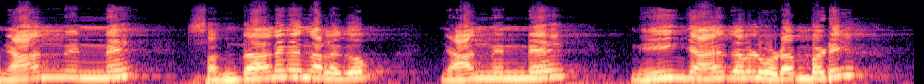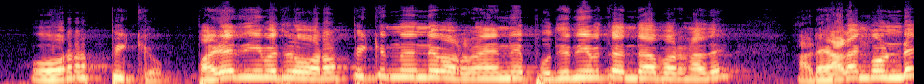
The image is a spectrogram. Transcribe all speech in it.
ഞാൻ നിന്നെ സന്താനങ്ങൾ നൽകും. ഞാൻ നിന്നെ നീ ഞാൻ തമ്മിൽ ഉടമ്പടി ഉറപ്പിക്കും. പഴയ നിയമത്തിൽ ഉറപ്പിക്കുന്നതിന് പറഞ്ഞതിന് പുതിയ നിയമത്തിൽ എന്താ പറയണത്? അടയാളം കൊണ്ട്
